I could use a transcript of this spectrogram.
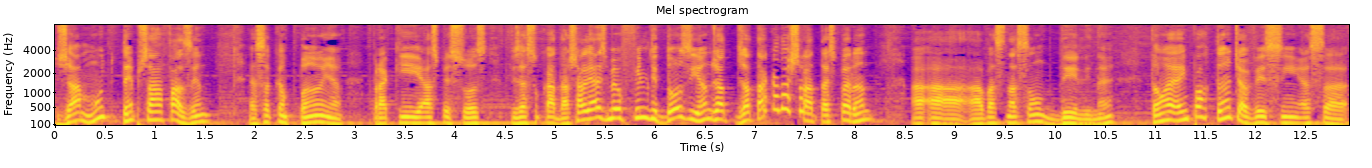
já há muito tempo estava fazendo essa campanha para que as pessoas fizessem o cadastro. Aliás, meu filho de 12 anos já está cadastrado, está esperando a, a, a, vacinação dele, né? Então é importante haver sim essa,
